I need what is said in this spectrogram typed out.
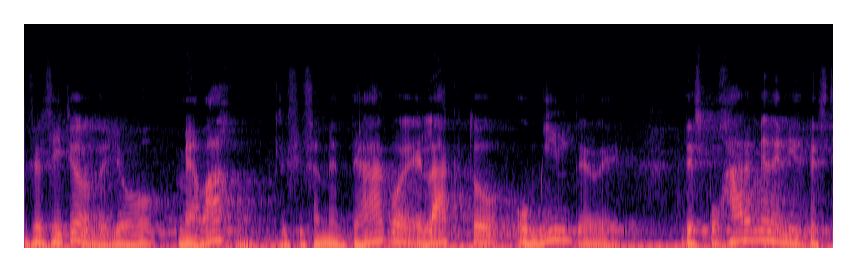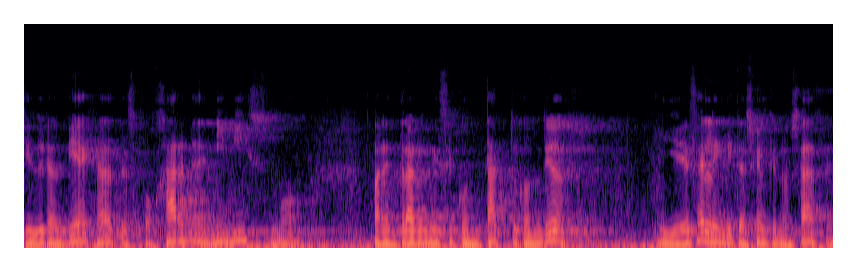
Es el sitio donde yo me abajo, precisamente, hago el acto humilde de despojarme de mis vestiduras viejas, despojarme de mí mismo para entrar en ese contacto con Dios. Y esa es la invitación que nos hacen,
